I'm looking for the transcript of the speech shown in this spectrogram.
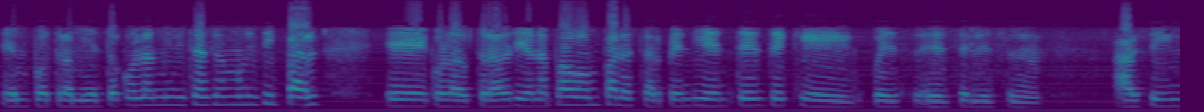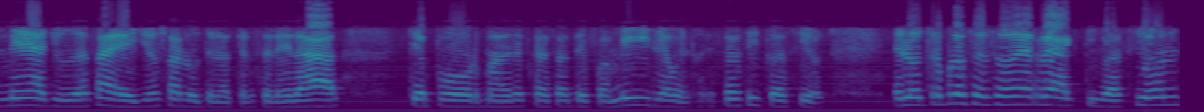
empotramiento con la administración municipal, eh, con la doctora Adriana Pavón, para estar pendientes de que pues eh, se les eh, asigne ayudas a ellos, a los de la tercera edad, por madres casas de familia, bueno, esta situación. El otro proceso de reactivación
